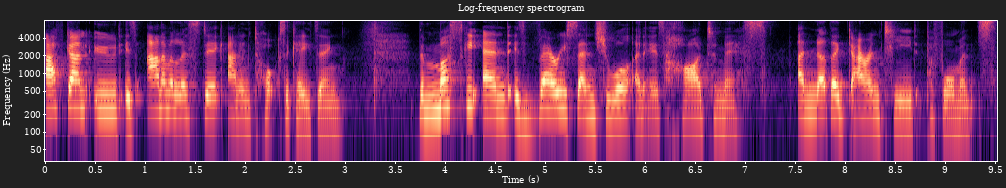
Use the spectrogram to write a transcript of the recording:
Afgan oud is animalistic and intoxicating. The musky end is very sensual and it is hard to miss. Another guaranteed performance.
